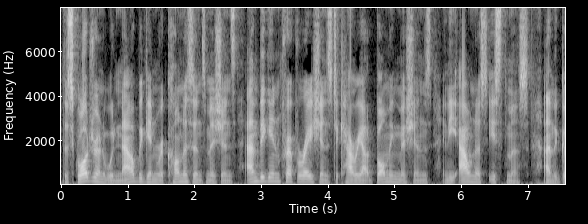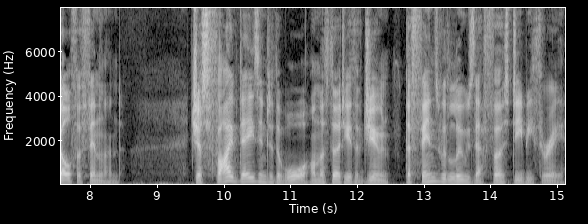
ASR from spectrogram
The squadron would now begin reconnaissance missions and begin preparations to carry out bombing missions in the Aunus Isthmus and the Gulf of Finland. Just five days into the war, on the 30th of June, the Finns would lose their first DB3,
